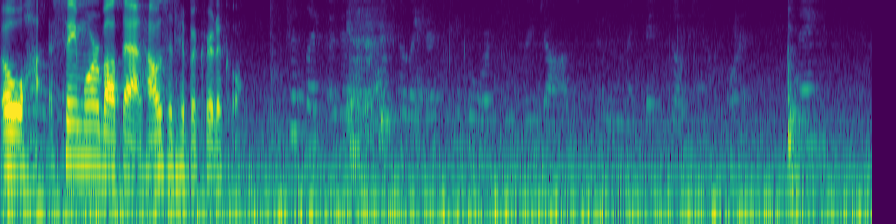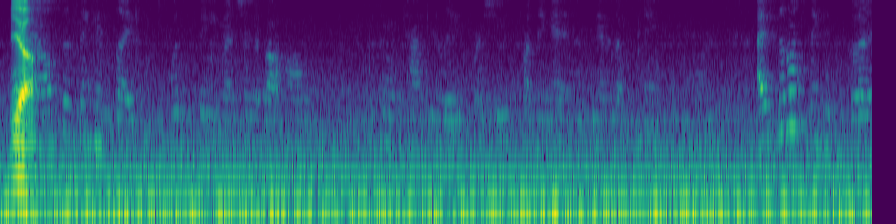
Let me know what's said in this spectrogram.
Oh, h- say more about that. How is it hypocritical? Because like again, also like there's people working three jobs and like they still can't afford things. And Yeah. I also think it's like with the thing you mentioned about how the thing with Kathie Lee where she was funding it and then we ended up paying her more. I still don't think it's good,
